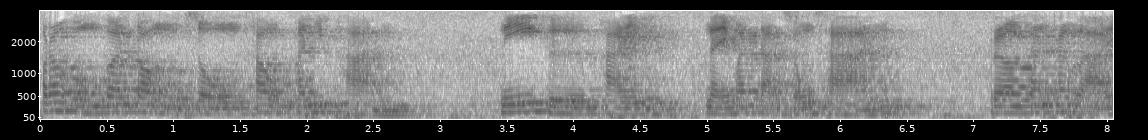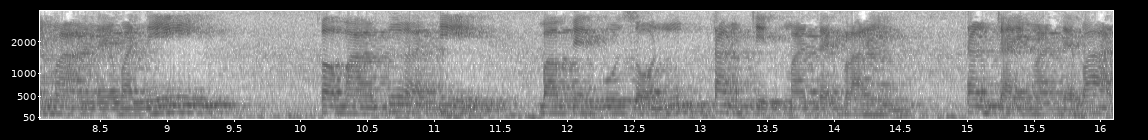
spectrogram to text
พระองค์ก็ต้องทรงเข้าพระนิพพาน นี้คือภัยในวัฏสงสาร เราท่านทั้งหลายมาในวันนี้ ก็มาเพื่อที่บำเพ็ญกุศลตั้งจิตมาแต่ไกล ตั้งใจมาแต่บ้าน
